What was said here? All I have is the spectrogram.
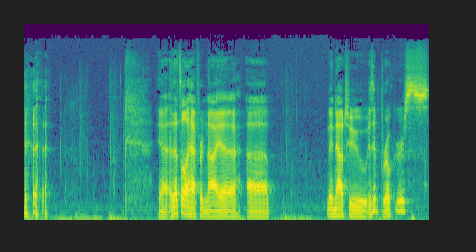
yeah, that's all I have for Naya. Uh, and now to is it brokers?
